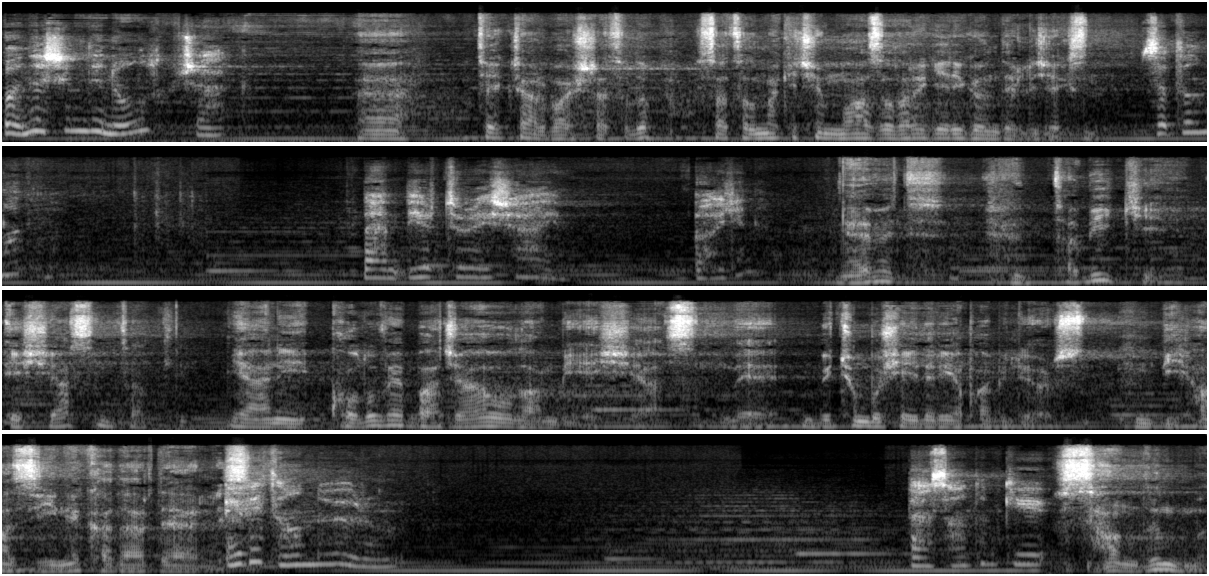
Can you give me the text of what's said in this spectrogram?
Bana şimdi ne olacak? Ee, tekrar başlatılıp satılmak için mağazalara geri gönderileceksin. Satılmak mı? Ben bir tür eşyayım. Öyle mi? Evet, tabii ki eşyasın tatlım. Yani kolu ve bacağı olan bir eşyasın ve bütün bu şeyleri yapabiliyorsun. Bir hazine kadar değerlisin. Evet anlıyorum. Ben sandım ki Sandın mı?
